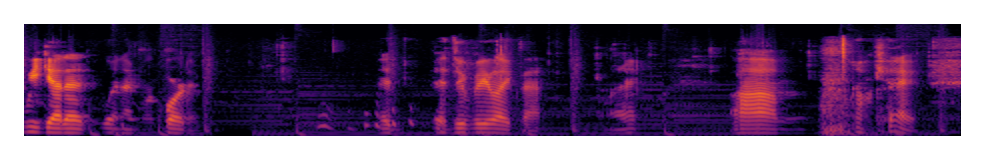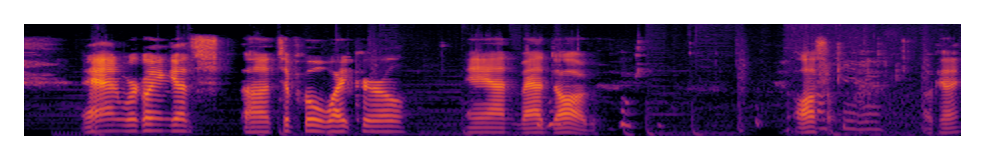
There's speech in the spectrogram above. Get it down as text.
we get it when I'm recording. It, it do be like that, right? Um, okay. And we're going against uh, typical white girl and mad dog. Awesome. Okay.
